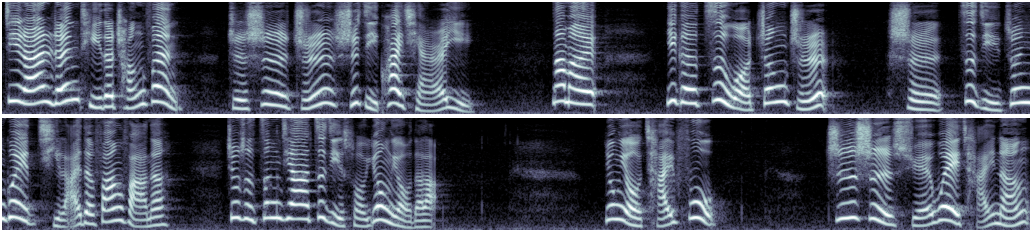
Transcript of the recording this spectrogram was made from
既然人体的成分只是值十几块钱而已，那么一个自我增值、使自己尊贵起来的方法呢，就是增加自己所拥有的了。拥有财富。知识、学位、才能、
